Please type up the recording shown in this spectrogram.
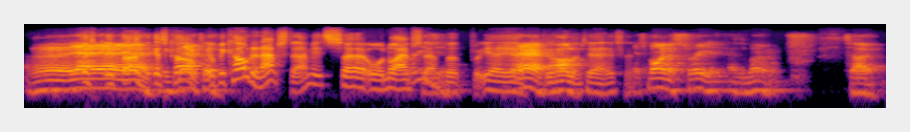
Uh, yeah, It- yeah, it does. yeah, It gets cold. exactly. It'll be cold in Amsterdam. It's uh, or not Amsterdam, but, but yeah, yeah, Yeah, in oh. Holland. Yeah, it's, It's minus three at the moment. So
